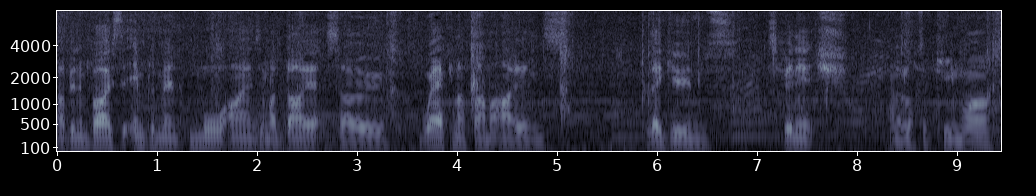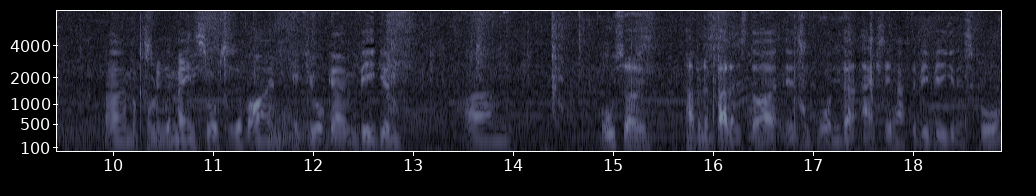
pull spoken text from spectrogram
I've been advised to implement more irons in my diet. So, where can I find my irons? Legumes, spinach, and a lot of quinoa um, are probably the main sources of iron if you're going vegan. Um, also, having a balanced diet is important. You don't actually have to be vegan in sport.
